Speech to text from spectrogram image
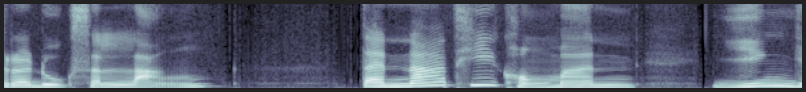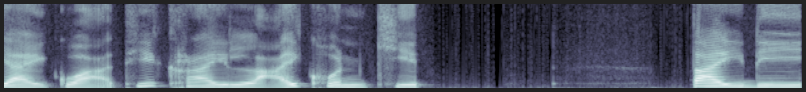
กระดูกสันหลัง แต่หน้าที่ของมันยิ่งใหญ่กว่าที่ใครหลายคนคิด ไตดี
